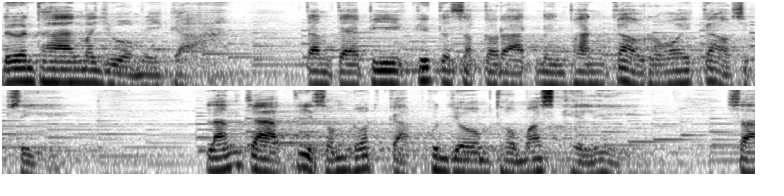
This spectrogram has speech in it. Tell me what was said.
เดินทางมาอยู่อเมริกา ตั้งแต่ปีคริสตศักราช 1994 หลังจากที่สมรสกับคุณโยมโทมัสเคลลี่ สา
